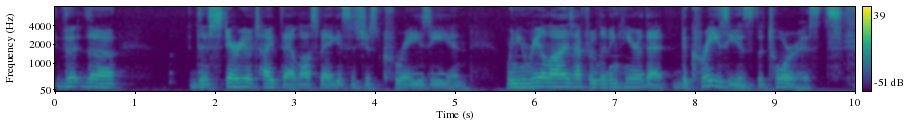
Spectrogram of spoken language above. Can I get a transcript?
the the the stereotype that Las Vegas is just crazy, and when you realize after living here that the crazy is the tourists,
